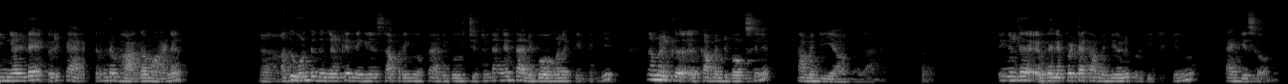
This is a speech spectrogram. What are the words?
നിങ്ങളുടെ ഒരു ക്യാരക്ടറിന്റെ ഭാഗമാണ്. അതുകൊണ്ട് നിങ്ങൾക്ക് എന്തെങ്കിലും സഫറിംഗ് ഒക്കെ അനുഭവിച്ചിട്ടുണ്ട് അങ്ങനത്തെ അനുഭവങ്ങളൊക്കെ ഉണ്ടെങ്കിൽ നമ്മൾക്ക് കമന്റ് ബോക്സിൽ കമന്റ് ചെയ്യാവുന്നതാണ്. നിങ്ങളുടെ വിലപ്പെട്ട കമന്റുകൾ പ്രതീക്ഷിക്കുന്നു. താങ്ക് സോ മച്ച്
